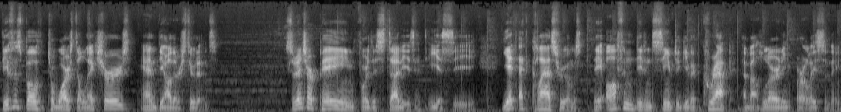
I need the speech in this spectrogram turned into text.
This was both towards the lecturers and the other students. Students are paying for the studies at ESC, yet at classrooms they often didn't seem to give a crap about learning or listening.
